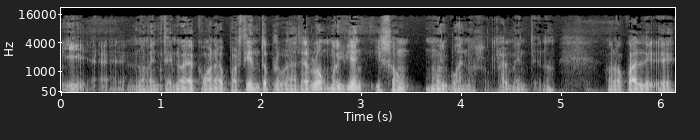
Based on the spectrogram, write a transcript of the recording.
y eh, el 99,9% procuran hacerlo muy bien y son muy buenos realmente, ¿no? Con lo cual eh,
